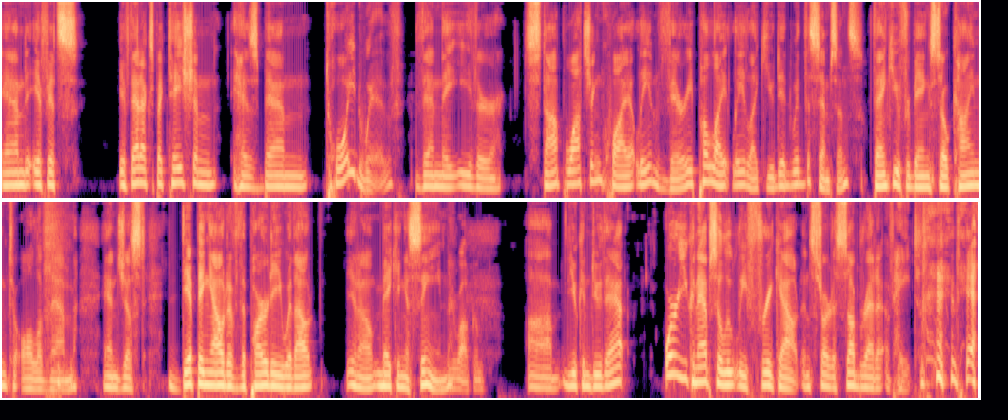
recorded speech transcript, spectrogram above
and if it's if that expectation has been toyed with, then they either stop watching quietly and very politely, like you did with The Simpsons. Thank you for being so kind to all of them and just dipping out of the party without, you know, making a scene. You're welcome. Um, you can do that. Or you can absolutely freak out and start a subreddit of hate. yeah,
